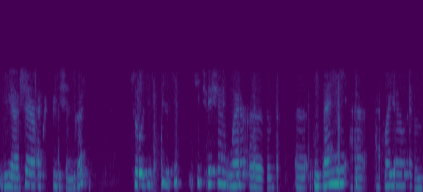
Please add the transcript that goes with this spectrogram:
the share acquisition cost. So this is a situation where uh, uh, a company uh, acquire um,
